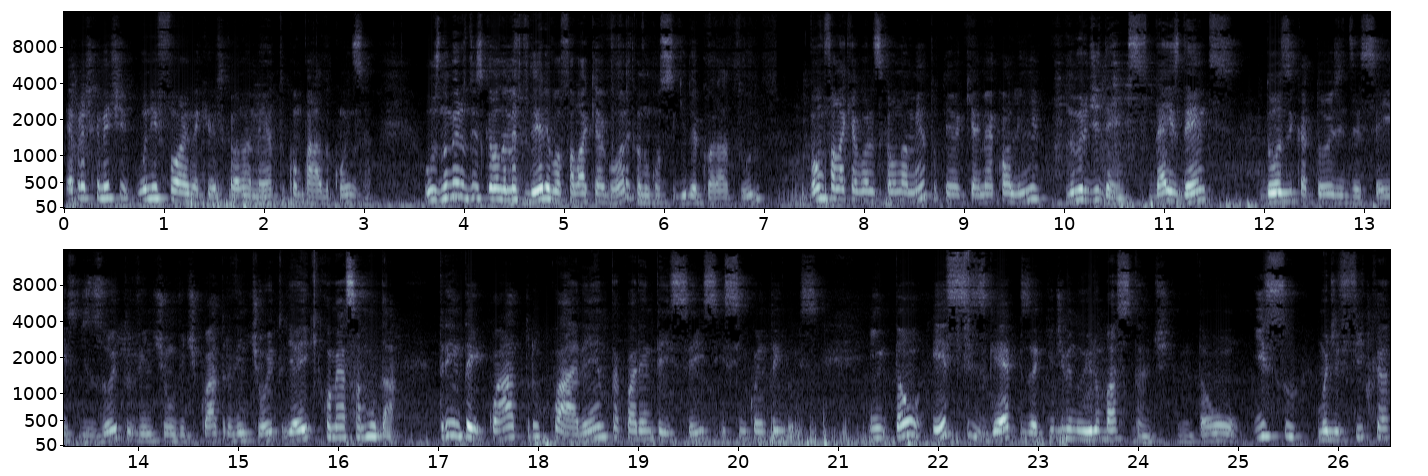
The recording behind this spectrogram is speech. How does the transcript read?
é praticamente uniforme aqui o escalonamento comparado com o Isram. Os números do escalonamento dele eu vou falar aqui agora, que eu não consegui decorar tudo. Vamos falar aqui agora do escalonamento, eu tenho aqui a minha colinha. Número de dentes, 10 dentes, 12, 14, 16, 18, 21, 24, 28, e aí que começa a mudar. 34, 40, 46 e 52. Então, esses gaps aqui diminuíram bastante. Então, isso modifica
